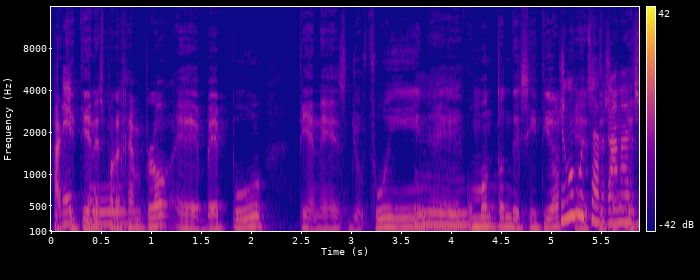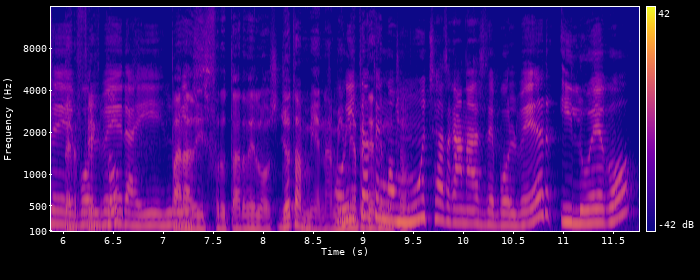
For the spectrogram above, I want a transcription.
Aquí tienes, por ejemplo, eh, Beppu, tienes Yufuin, eh, mm. un montón de sitios. Tengo muchas ganas de volver ahí. Para disfrutar de los. Yo también, a mí me apetece tengo mucho. muchas ganas de volver y luego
